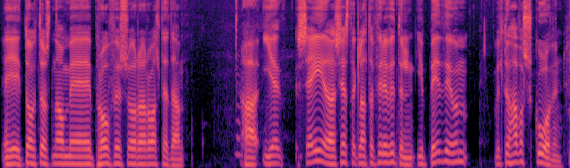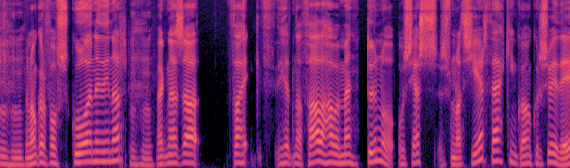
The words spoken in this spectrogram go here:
í doktorsnámi profesorar og allt þetta að ég segi það sérstaklega alltaf fyrir vittulinn, ég byrði um, viltu hafa skoðun mm -hmm. mér langar að fá skoðanið þínar mm -hmm. vegna þess að það, hérna, það að hafa mentun og, og sér, svona, sér þekkingu á einhverju sviði,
